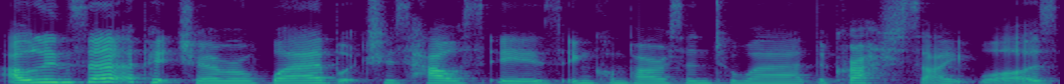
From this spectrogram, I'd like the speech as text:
I will insert a picture of where Butch's house is in comparison to where the crash site was.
